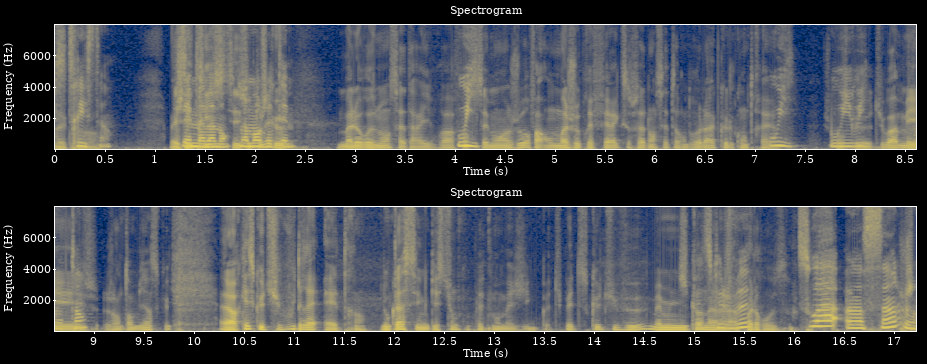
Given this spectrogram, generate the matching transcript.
C'est triste. Hein. Bah, c'est J'aime ma maman. Maman, je t'aime. Malheureusement, ça t'arrivera Oui. forcément un jour. Enfin, moi, je préférais que ce soit dans cet ordre-là que le contraire. Oui, Je pense oui, que, oui. Tu vois, mais J'entends. bien ce que. Alors, qu'est-ce que tu voudrais être? Donc là, c'est une question complètement magique. quoi. Tu peux être ce que tu veux, même une licorne à, à poil rose. Soit un singe,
